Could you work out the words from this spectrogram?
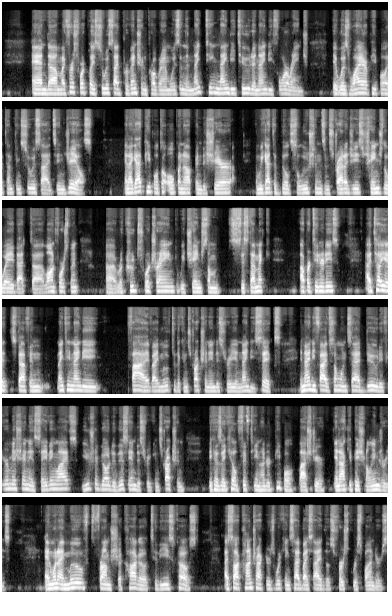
And uh, my first workplace suicide prevention program was in the 1992 to 94 range. It was why are people attempting suicides in jails? And I got people to open up and to share and we got to build solutions and strategies, change the way that uh, law enforcement uh, recruits were trained. We changed some systemic opportunities. I tell you, Steph, in 1995, I moved to the construction industry in 96. In 95, someone said, dude, if your mission is saving lives, you should go to this industry, construction, because they killed 1,500 people last year in occupational injuries. And when I moved from Chicago to the East Coast, I saw contractors working side by side those first responders.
